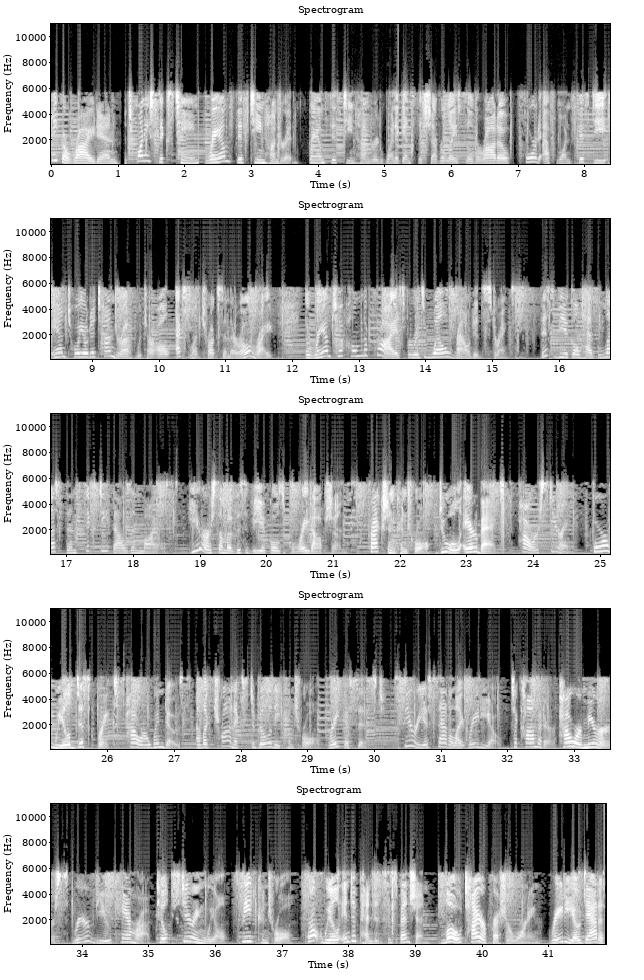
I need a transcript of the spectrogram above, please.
Take a ride in the 2016 Ram 1500. Ram 1500 went against the Chevrolet Silverado, Ford F-150, and Toyota Tundra, which are all excellent trucks in their own right. The Ram took home the prize for its well-rounded strengths. This vehicle has less than 60,000 miles. Here are some of this vehicle's great options. Traction control, dual airbags, power steering, four-wheel disc brakes, power windows, electronic stability control, brake assist, Sirius satellite radio, tachometer, power mirrors, rear view camera, tilt steering wheel, speed control, front wheel independent suspension, low tire pressure warning, radio data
